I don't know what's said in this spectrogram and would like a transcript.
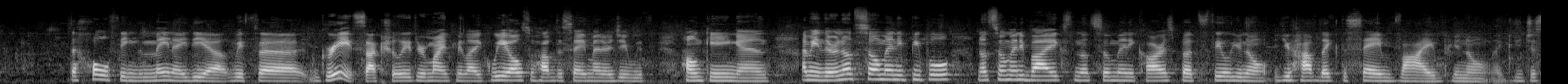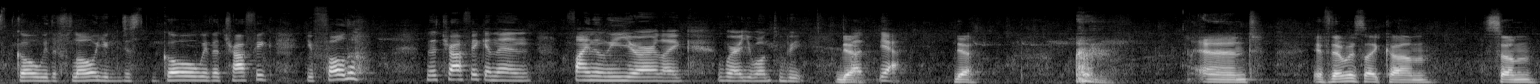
the whole thing, the main idea with uh, Greece. Actually, it reminds me like we also have the same energy with honking and I mean there are not so many people, not so many bikes, not so many cars, but still you know you have like the same vibe. You know, like you just go with the flow, you just go with the traffic, you follow the traffic, and then finally you're like where you want to be. Yeah. But yeah. Yeah. And if there was like um, some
